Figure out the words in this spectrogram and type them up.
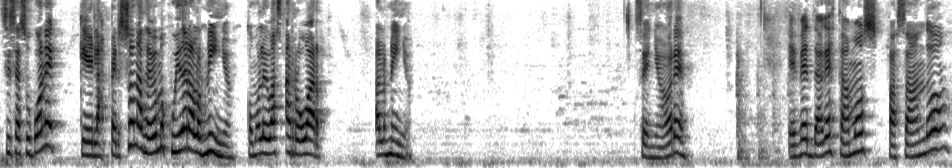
Si se supone que las personas debemos cuidar a los niños, ¿cómo le vas a robar a los niños? Señores, es verdad que estamos pasando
